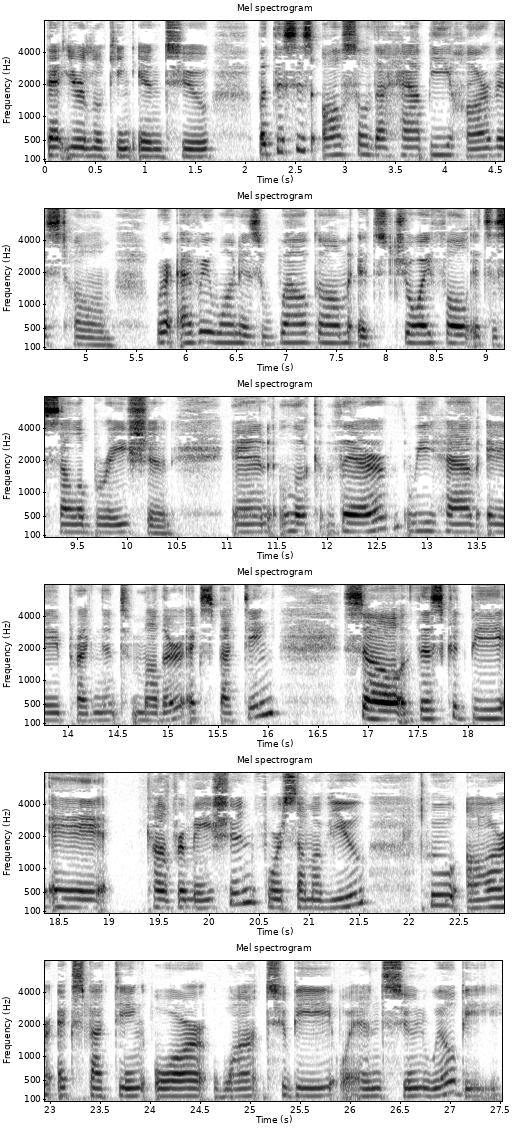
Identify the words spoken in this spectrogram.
that you're looking into. But this is also the happy harvest home where everyone is welcome. It's joyful. It's a celebration. And look there, we have a pregnant mother expecting. So this could be a confirmation for some of you who are expecting or want to be and soon will be.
